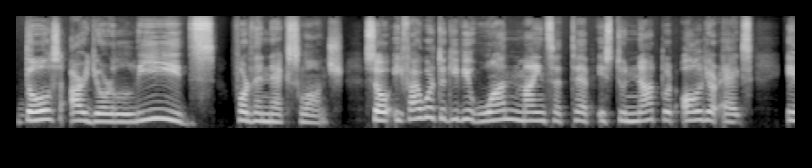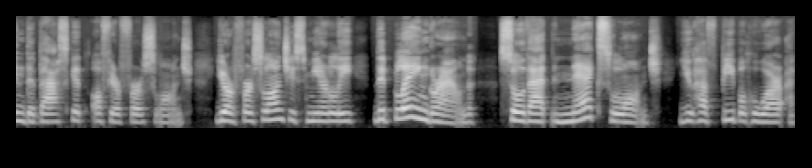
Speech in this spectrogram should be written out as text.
those are your leads for the next launch. So if I were to give you one mindset tip is to not put all your eggs in the basket of your first launch. Your first launch is merely the playing ground so that next launch you have people who are a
